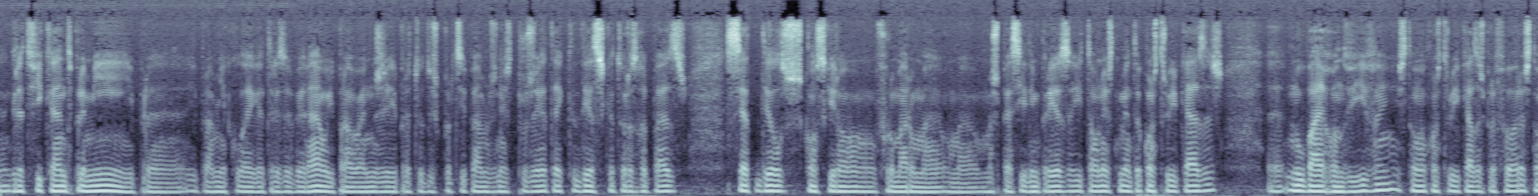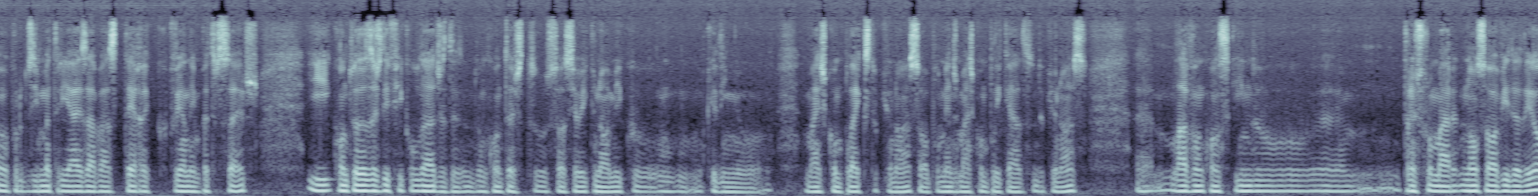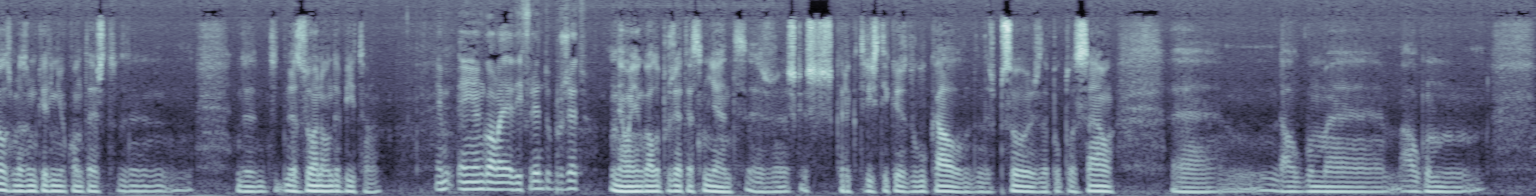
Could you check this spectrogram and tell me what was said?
gratificante para mim e para, e para a minha colega Teresa Beirão e para a ONG e para todos os que participamos neste projeto é que desses 14 rapazes, sete deles conseguiram formar uma, uma, uma espécie de empresa e estão neste momento a construir casas uh, no bairro onde vivem, estão a construir casas para fora, estão a produzir materiais à base de terra que vendem para terceiros e com todas as dificuldades de, de um contexto socioeconómico um, bocadinho mais complexo do que o nosso, ou pelo menos mais complicado do que o nosso, uh, lá vão conseguindo uh, transformar não só a vida deles, mas um bocadinho o contexto de, de, da zona onde habitam. Em, em, Angola é diferente o projeto? Não, em Angola o projeto é semelhante. As, as características do local, das pessoas, da população, de alguma, algum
